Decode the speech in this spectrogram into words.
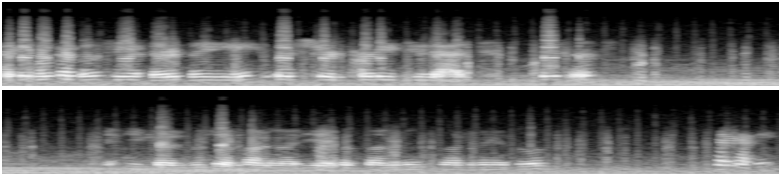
I could look up and see if there's a registered party to that business. You could, we can't find an idea it's not even, not giving it to us. I copy.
